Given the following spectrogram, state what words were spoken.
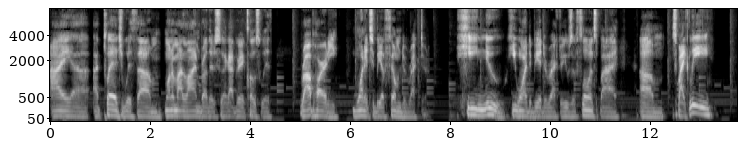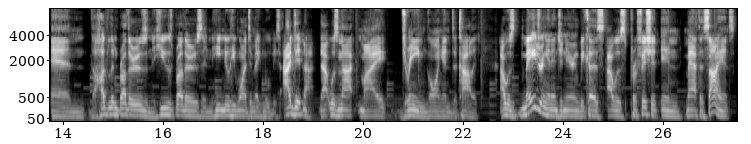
I uh, I pledged with um, one of my line brothers, who I got very close with. Rob Hardy wanted to be a film director. He knew he wanted to be a director. He was influenced by um, Spike Lee and the Hudlin brothers and the Hughes brothers, and he knew he wanted to make movies. I did not. That was not my dream going into college. I was majoring in engineering because I was proficient in math and science.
